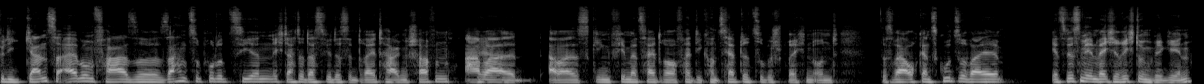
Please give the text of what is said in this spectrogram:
für die ganze Albumphase Sachen zu produzieren. Ich dachte, dass wir das in drei Tagen schaffen. Aber, aber es ging viel mehr Zeit drauf, halt die Konzepte zu besprechen. Und das war auch ganz gut so, weil jetzt wissen wir, in welche Richtung wir gehen.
